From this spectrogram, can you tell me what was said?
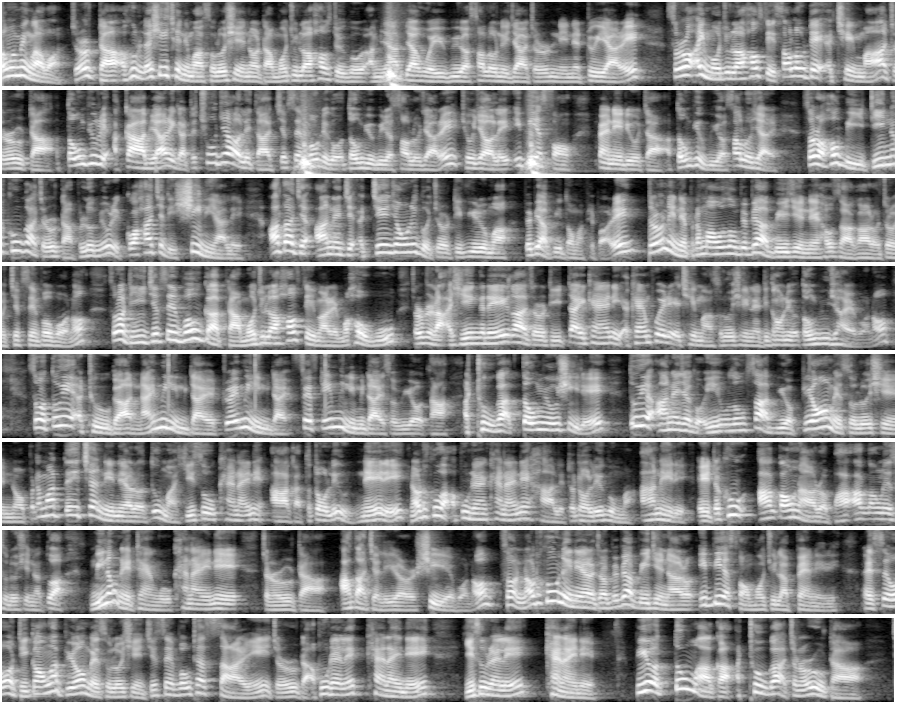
အားလုံးပဲမင်္ဂလာပါကျွန်တော်တို့ဒါအခုလက်ရှိအချိန်ဒီမှာဆိုလို့ရှိရင်တော့ဒါ modular house တွေကိုအများအပြားဝယ်ယူပြီးတော့ဆောက်လုပ်နေကြကျွန်တော်တို့အနေနဲ့တွေ့ရတယ်ဆိုတော့အဲ့ modular house တွေဆောက်လုပ်တဲ့အချိန်မှာကျွန်တော်တို့ဒါအသုံးပြုတဲ့အကာပြားတွေကတချို့ကြောက်လေဒါ gypsum board တွေကိုအသုံးပြုပြီးတော့ဆောက်လုပ်ကြတယ်ချို့ကြောက်လေ EPS form panel တွေကိုဒါအသုံးပြုပြီးတော့ဆောက်လုပ်ကြတယ်ဆိုတော့ဟုတ်ပြီဒီနှစ်ခုကကျွန်တော်တို့ဒါဘယ်လိုမျိုးတွေကွာဟချက်တွေရှိနေရလဲအားသာချက်အားနည်းချက်အကျဉ်းချုပ်လေးကိုကျွန်တော်ဒီဗီဒီယိုမှာပြပြပေးသွားမှာဖြစ်ပါတယ်ကျွန်တော်အနေနဲ့ပထမဦးဆုံးပြပြပေးခြင်းတဲ့ဟောက်စာကတော့ကျွန်တော် gypsum board ပေါ့နော်ဆိုတော့ဒီ gypsum board ကဒါ modular house တွေမှာလည်းမဟုတ်ဘူးကျွန်တော်တို့ဒါအရင်ကတည်းကကျွန်တော်ဒီတိုက်ခန်းတွေအခန်းဖွဲ့တဲ့အချိန်မှာဆိုလို့ရှိရင်လည်းဒီကောင်တွေကိုအသုံးပြုကြရပေါ့နော်ဆိုတော့သူ့ရဲ့အထူက 9mm ရဲ့ 12mm ရဲ့ 15mm ရဲ့ဆိုပြီးတော့ဒါအထူက3မျိုးရှိတယ် သူ့ရဲ့အားနည်းချက်ကိုအရင်ဦးဆုံးစပြီးတော့ပြောမယ်ဆိုလို့ရှိရင်တော့ပထမတိတ်ချက်အနေနဲ့ကတော့သူ့မှာရေဆိုးခံနိုင်တဲ့အားကတော်တော်လေးကိုနည်းတယ်နောက်တစ်ခုကအပူဒဏ်ခံနိုင်တဲ့ဟာလည်းတော်တော်လေးကိုမှအားနည်းတယ်အဲတခုအားကောင်းတာကတော့ဘာအားကောင်းလဲဆိုလို့ရှိရင်တော့သူကမီးလောင်တဲ့ဒဏ်ကိုခံနိုင်တဲ့ကျွန်တော်တို့ဒါအားသာချက်လေးတော့ရှိရပေါ့နော်ဆိုတော့နောက်တစ်ခုအနေနဲ့ကတော့ကျွန်တော်ပြပြပေးချင်တာကတော့ EPS form modular panel တွေအဲဆိုတော့ဒီကောင်ကပြောမယ်ဆိုလို့ရှိရင်ဂျစ်စင်ပုတ်ထက်စာရင်ကျွန်တော်တို့ဒါအပူဒဏ်လည်းခံနိုင်တယ်ရေဆိုးဒဏ်လည်းခံနိုင်တယ်ပြီးတော့သူ့မှာကအထူကကျွန်တော်တို့ဒါ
